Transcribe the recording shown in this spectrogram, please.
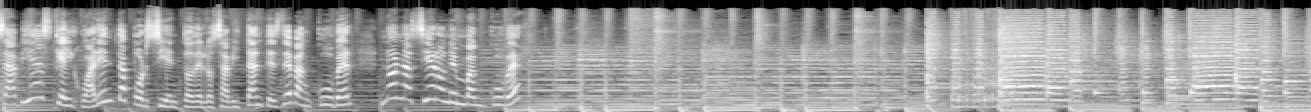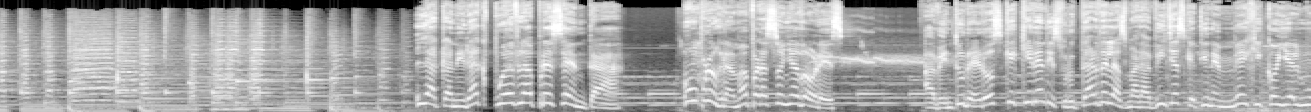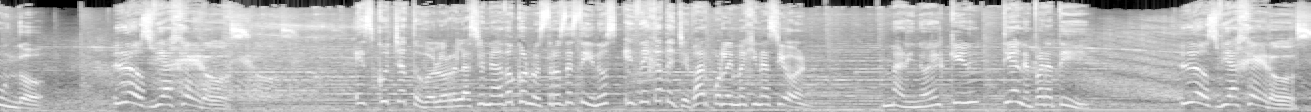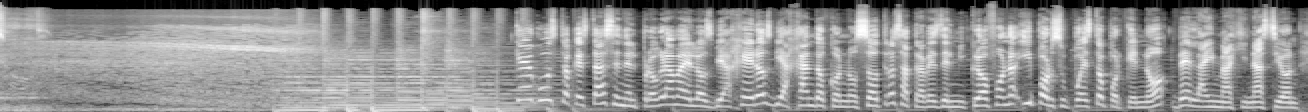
¿Sabías que el 40% de los habitantes de Vancouver no nacieron en Vancouver? La Canirac Puebla presenta un programa para soñadores, aventureros que quieren disfrutar de las maravillas que tiene México y el mundo. Los viajeros. Escucha todo lo relacionado con nuestros destinos y déjate llevar por la imaginación. Marino Elkin tiene para ti Los viajeros. Qué gusto que estás en el programa de los viajeros, viajando con nosotros a través del micrófono y por supuesto, ¿por qué no?, de la imaginación.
